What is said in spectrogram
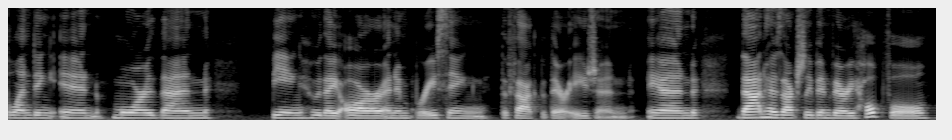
blending in more than being who they are and embracing the fact that they're Asian. And that has actually been very helpful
